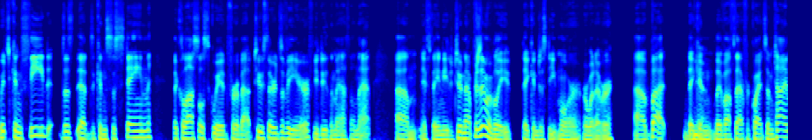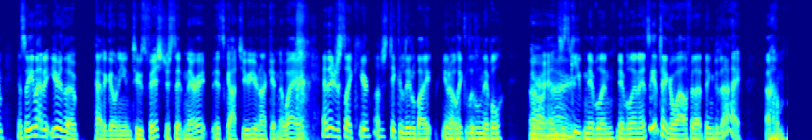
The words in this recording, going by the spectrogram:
which can feed the that can sustain the colossal squid for about two thirds of a year if you do the math on that. Um, if they needed to, now presumably they can just eat more or whatever, uh, but they can live off that for quite some time. And so you might you're the Patagonian toothfish just sitting there. It, it's got you. You're not getting away. and they're just like, here, I'll just take a little bite, you know, like a little nibble Oh, uh, and just keep nibbling, nibbling. It's gonna take a while for that thing to die, um,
